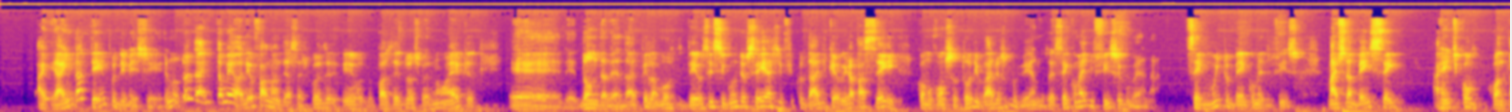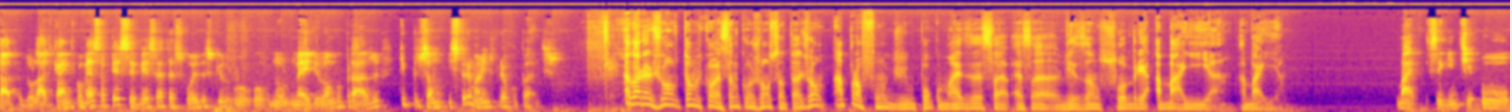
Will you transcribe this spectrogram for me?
ainda há tempo de mexer. Eu não também, olha, eu falando dessas coisas, eu posso dizer duas coisas. Não é que é, dono da verdade, pelo amor de Deus. E segundo, eu sei as dificuldades que eu já passei como consultor de vários governos. Eu sei como é difícil governar. Sei muito bem como é difícil. Mas também sei, a gente, quando está do lado de cá, a gente começa a perceber certas coisas que o, o, no médio e longo prazo que são extremamente preocupantes. Agora, João, estamos conversando com o João Santana. João, aprofunde um pouco mais essa, essa visão sobre a Bahia. A Bahia. Mas, seguinte, o,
